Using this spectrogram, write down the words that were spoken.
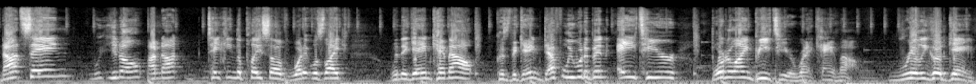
Not saying, you know, I'm not taking the place of what it was like when the game came out, because the game definitely would have been A tier, borderline B tier when it came out. Really good game.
